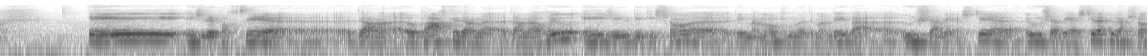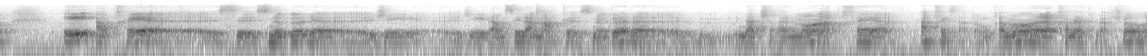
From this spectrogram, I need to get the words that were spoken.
Et, et, je l'ai porté euh, dans, au parc, dans la, dans la, rue, et j'ai eu des questions euh, des mamans qui m'ont demandé bah, où j'avais acheté, euh, où j'avais acheté la couverture. Et après, Snuggle, j'ai lancé la marque Snuggle naturellement après, après ça. Donc vraiment, la première couverture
